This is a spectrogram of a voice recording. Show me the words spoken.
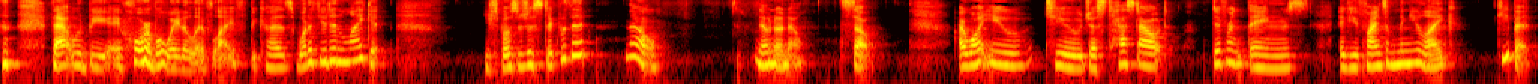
that would be a horrible way to live life because what if you didn't like it? You're supposed to just stick with it? No. No, no, no. So, I want you to just test out different things. If you find something you like, keep it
